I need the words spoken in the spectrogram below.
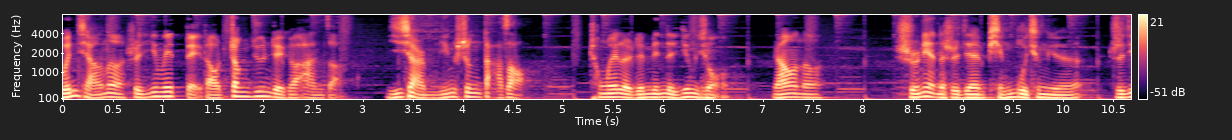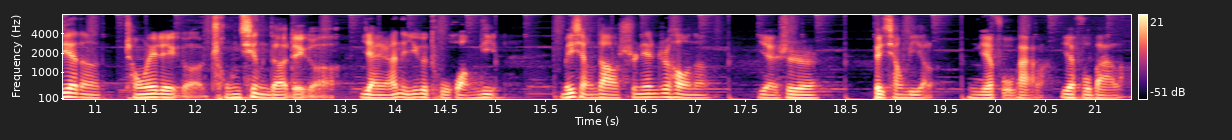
文强呢，是因为逮到张军这个案子，一下名声大噪，成为了人民的英雄。然后呢？十年的时间平步青云，直接呢成为这个重庆的这个俨然的一个土皇帝。没想到十年之后呢，也是被枪毙了，也腐败了，也腐败了。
